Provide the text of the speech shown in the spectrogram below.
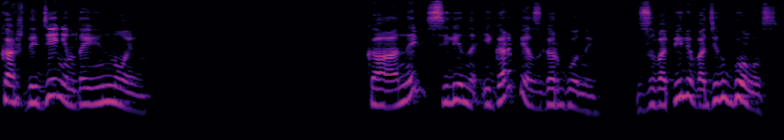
Каждый день им да иное. Каанель, Селина и Гарпия с Горгоной завопили в один голос.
